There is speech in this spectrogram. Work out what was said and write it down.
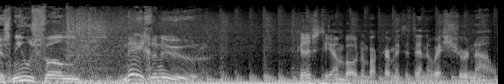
is nieuws van 9 uur. Christian Bonenbakker met het NOS Journaal.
